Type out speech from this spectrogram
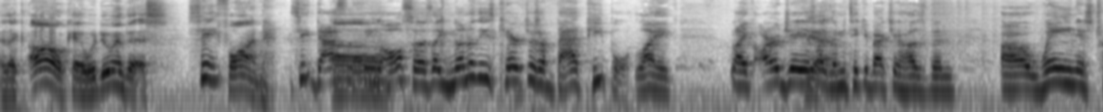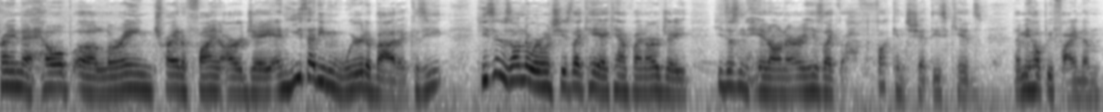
And like, "Oh, okay, we're doing this. See, Fun." See, that's the thing. Um, Also, is like none of these characters are bad people. Like, like RJ is Yeah. like, let me take you back to your husband. Uh, Wayne is trying to help uh, Lorraine try to find RJ, and he's not even weird about it because he he's in his underwear when she's like, "Hey, I can't find RJ." He doesn't hit on her. He's like, oh, "Fucking shit, these kids. Let me help you find them."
